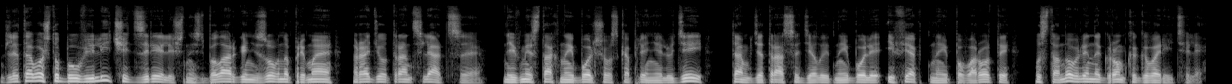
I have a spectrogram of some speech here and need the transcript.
Для того, чтобы увеличить зрелищность, была организована прямая радиотрансляция, и в местах наибольшего скопления людей, там, где трасса делает наиболее эффектные повороты, установлены громкоговорители.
